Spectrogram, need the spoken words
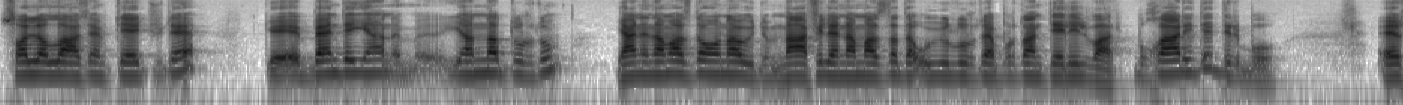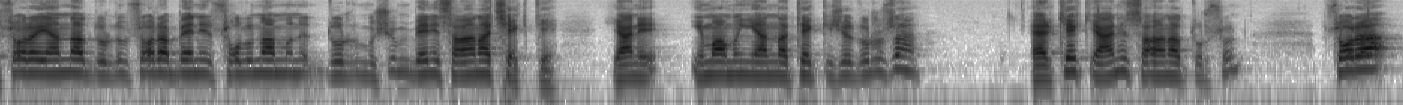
Sallallahu aleyhi ve sellem teheccüde. E, ben de yan, yanına durdum. Yani namazda ona uydum. Nafile namazda da uyulur da buradan delil var. Bukhari'dedir bu. E, sonra yanına durdum. Sonra beni soluna mı durmuşum, beni sağına çekti. Yani imamın yanına tek kişi durursa erkek yani sağına dursun. Sonra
